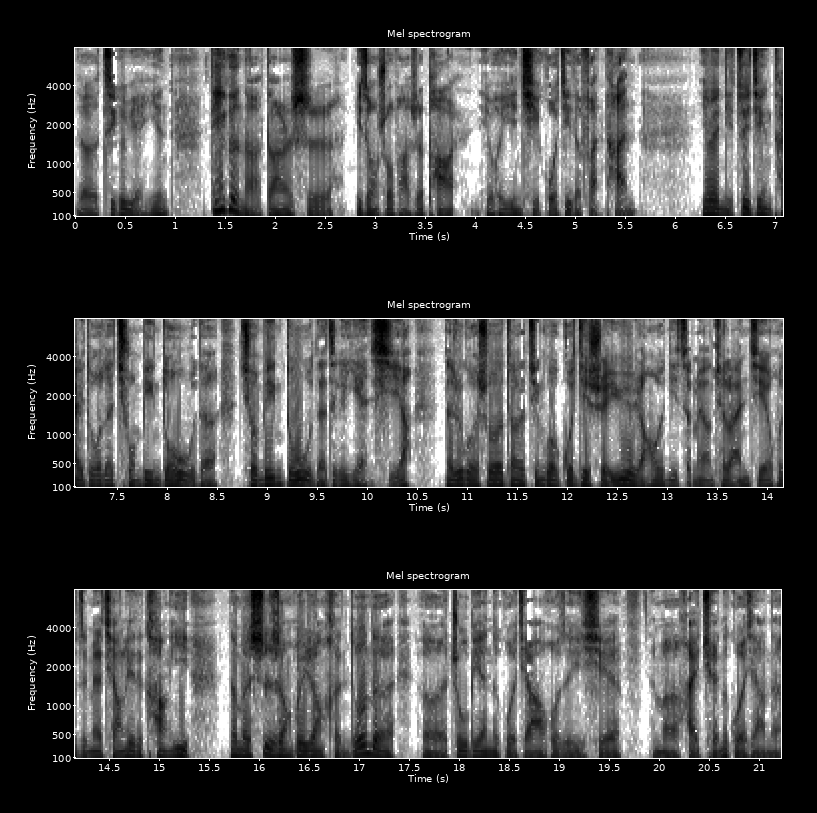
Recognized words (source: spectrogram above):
呃几个原因。第一个呢，当然是一种说法是怕也会引起国际的反弹，因为你最近太多的穷兵黩武的穷兵黩武的这个演习啊。那如果说到经过国际水域，然后你怎么样去拦截或者怎么样强烈的抗议，那么事实上会让很多的呃周边的国家或者一些那么海权的国家呢，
